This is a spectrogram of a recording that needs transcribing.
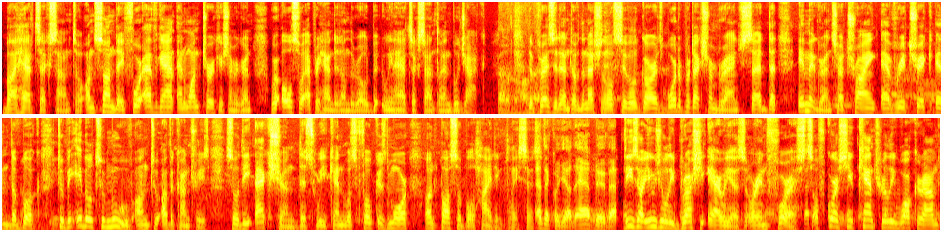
by Hercegszántó. On Sunday, four Afghan and one Turkish immigrant were also apprehended on the road between Hercegszántó and Bujak. The president of the National Civil Guard's Border Protection Branch said that immigrants are trying every trick in the book to be able to move on to other countries. So the action this weekend was focused more on possible hiding places. These are usually brushy areas or in forests. Of course, you can't really walk around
